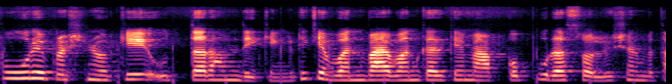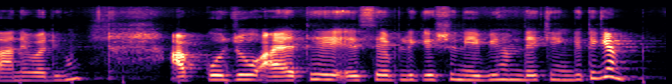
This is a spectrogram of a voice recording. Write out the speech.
पूरे प्रश्नों के उत्तर हम देखेंगे, ठीक है? वन बाय वन करके मैं आपको पूरा सॉल्यूशन बताने वाली हूँ. आपको जो आए थे, ऐसे एप्लीकेशन ये भी हम देखेंगे, ठीक है?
